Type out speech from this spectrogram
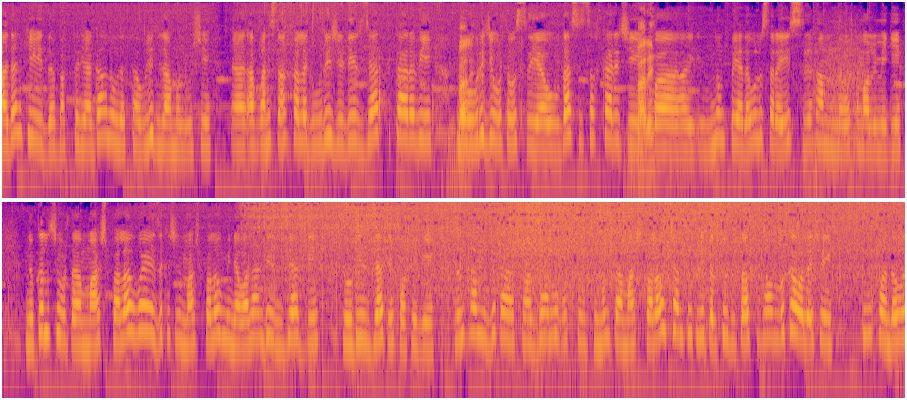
بدن کې د بکتریاګانو د تولید لامل وشي. افغانستان خلک وریجې ډیر زیات کاروي. نو وریجې ورته اوس یو داسې څه ښکاري چې په نوم په یادولو سره هیڅ هم نه ورته معلومیږي نو کله چې ورته ماش پلو وایي ځکه چې ماش پلو مینهوالان ډیر زیات دي نو ډیر زیات یې خوښیږي نن هم ځکه اشمت جان وغوښتل چې موږ ته ماش پلو چمتو کړي تر څو چې تاسو هم وکولی شئ کوم خوندور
